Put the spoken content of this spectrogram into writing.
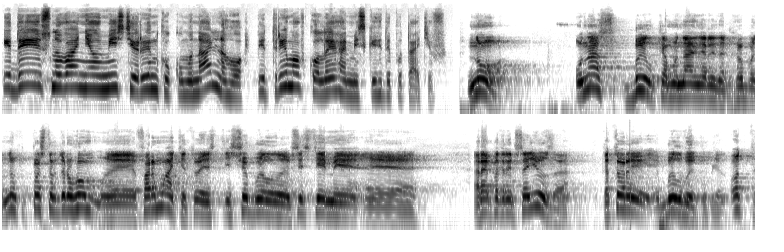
Ідею існування у місті ринку комунального підтримав колега міських депутатів. Но у нас был коммунальный рынок, грубо, ну просто в другом э, формате, то есть еще был в системе э, Райпотребсоюза, который был выкуплен. Вот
